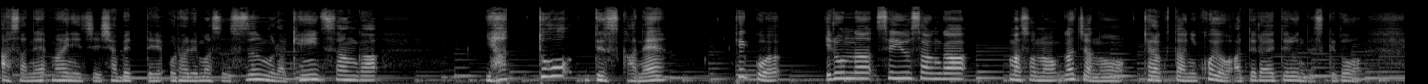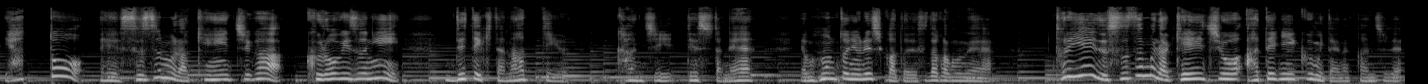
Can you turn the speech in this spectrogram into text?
朝ね毎日喋っておられます鈴村健一さんがやっとですかね結構いろんな声優さんがまあ、そのガチャのキャラクターに声を当てられてるんですけどやっと、えー、鈴村健一が黒ウィズに出てきたなっていう感じでしたね。やもう本当に嬉しかったです。だからもうねとりあえず鈴村健一を当てに行くみたいな感じで。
